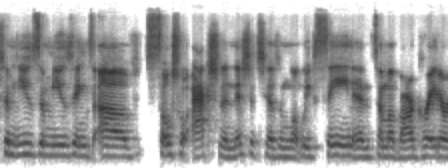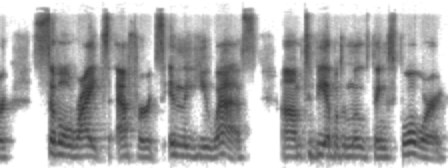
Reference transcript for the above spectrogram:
to use the musings of social action initiatives and what we've seen in some of our greater civil rights efforts in the US um, to be able to move things forward.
